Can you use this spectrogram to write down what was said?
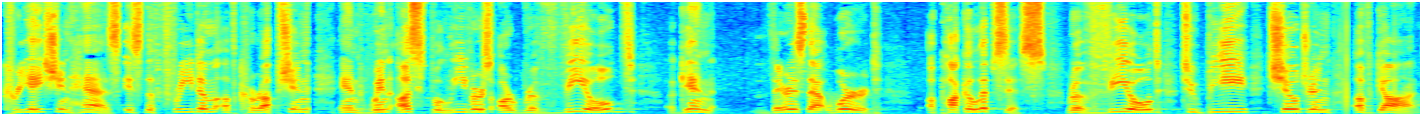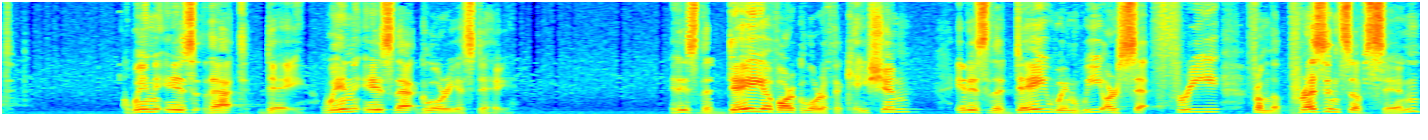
creation has is the freedom of corruption. And when us believers are revealed, again, there is that word, apocalypsis, revealed to be children of God. When is that day? When is that glorious day? It is the day of our glorification. It is the day when we are set free from the presence of sin,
